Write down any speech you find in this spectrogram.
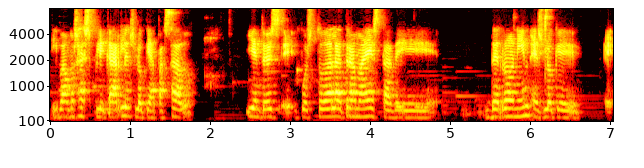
y vamos a explicarles lo que ha pasado. Y entonces, eh, pues toda la trama esta de, de Ronin es lo que eh,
